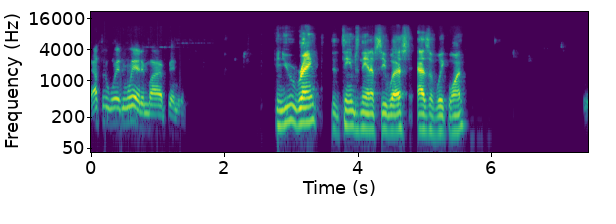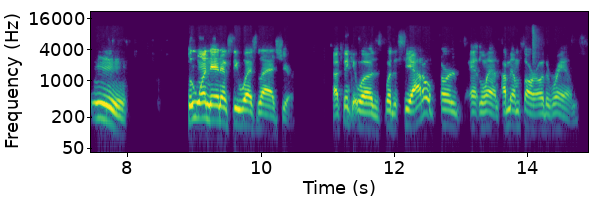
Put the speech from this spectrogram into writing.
That's a win-win, in my opinion. Can you rank the teams in the NFC West as of week one? Hmm. Who won the NFC West last year? I think it was was it Seattle or Atlanta? I mean, I'm sorry, or the Rams.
